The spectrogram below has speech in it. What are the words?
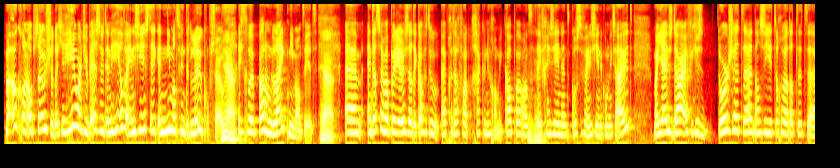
Maar ook gewoon op social. Dat je heel hard je best doet en heel veel energie insteekt en niemand vindt het leuk of zo. Ja. Dat je hebt, waarom lijkt niemand dit? Ja. Ehm, en dat zijn wel periodes dat ik af en toe heb gedacht van... ga ik er nu gewoon mee kappen, want Mhm. het heeft geen zin... en het kost te veel energie en er komt niks uit. Maar juist daar eventjes doorzetten... dan zie je toch wel dat het... eh,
